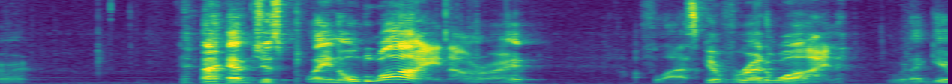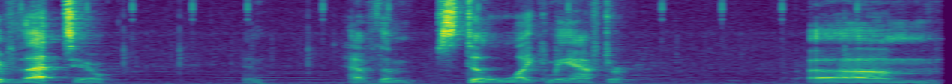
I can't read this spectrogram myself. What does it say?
Alright. I have just plain old wine, alright. A flask of red wine. Who would I give that to? And have them still like me after. Um...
